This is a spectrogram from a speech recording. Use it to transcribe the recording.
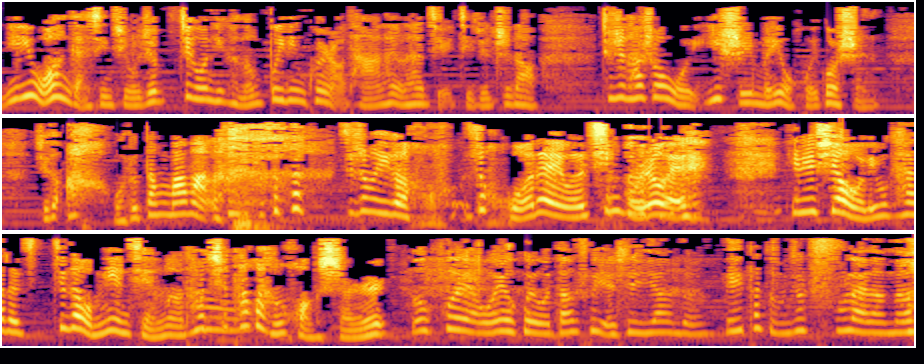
因为我很感兴趣，我觉得这个问题可能不一定困扰他，他有他的解解决之道。就是他说我一时没有回过神，觉得啊，我都当妈妈了，就这么一个活，这活的哎，我的亲骨肉哎，天天需要我离不开的就在我们面前了。他是他会很晃神儿，我会啊，我也会，我当初也是一样的。诶，他怎么就出来了呢？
